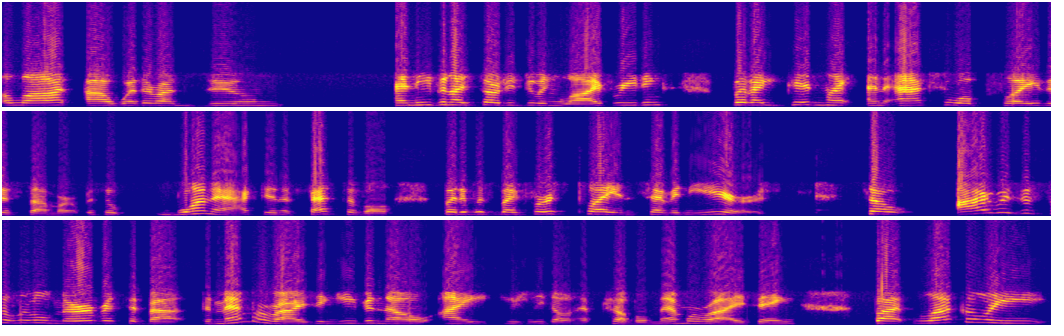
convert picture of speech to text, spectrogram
a lot, uh, whether on Zoom, and even I started doing live readings. But I did my an actual play this summer. It was a one act in a festival, but it was my first play in seven years. So I was just a little nervous about the memorizing, even though I usually don't have trouble memorizing. But luckily,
